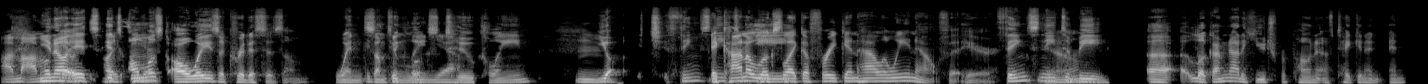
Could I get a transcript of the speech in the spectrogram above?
I'm, I'm you know, okay with it's it's see it. almost always a criticism when It's too something clean, looks yeah. too clean. Mm. You things. It kind of looks be- like a freaking Halloween outfit here. things need to be. Uh, look, I'm not a huge proponent of taking and, and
